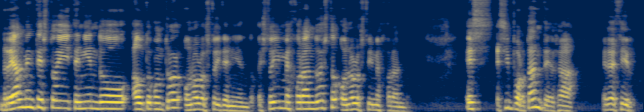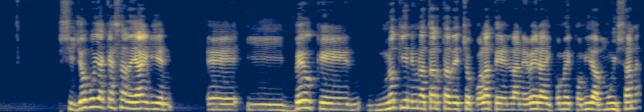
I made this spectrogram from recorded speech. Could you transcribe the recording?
¿realmente estoy teniendo autocontrol o no lo estoy teniendo? ¿Estoy mejorando esto o no lo estoy mejorando? Es, es importante, o sea, es decir, si yo voy a casa de alguien eh, y veo que no tiene una tarta de chocolate en la nevera y come comida muy sana,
